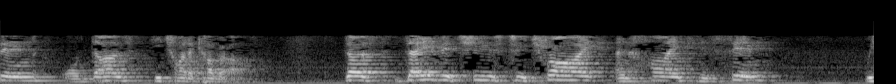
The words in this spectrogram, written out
sin, or does he try to cover up? Does David choose to try and hide his sin? We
